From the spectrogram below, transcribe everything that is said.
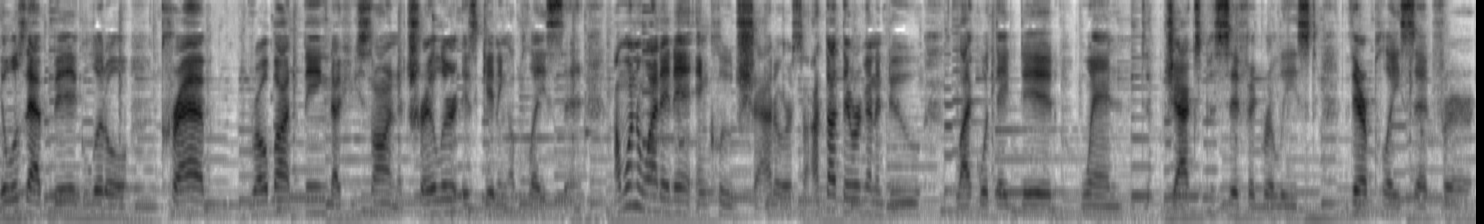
It was that big little crab robot thing that you saw in the trailer is getting a playset. I wonder why they didn't include Shadow or something. I thought they were gonna do like what they did when Jakks Pacific released their playset for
